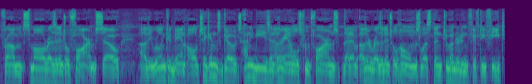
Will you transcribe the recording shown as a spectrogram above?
from small residential farms. So uh, the ruling could ban all chickens, goats, honeybees, and other animals from farms that have other residential homes less than 250 feet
